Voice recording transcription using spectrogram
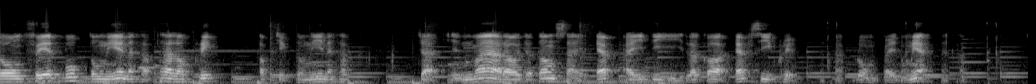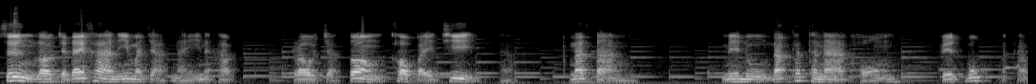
ตรง Facebook ตรงนี้นะครับ ถ้าเราคลิก Object ตรงนี้นะครับ จะเห็นว่าเราจะต้องใส่ App ID แล้วก็ App Secret นะครับลงไปตรงเนี้ยนะครับ ซึ่งเราจะได้ค่านี้มาจากไหนนะครับ เราจะต้องเข้าไปที่หน้าต่างเมนูนักพัฒนาของ Facebook นะครับ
